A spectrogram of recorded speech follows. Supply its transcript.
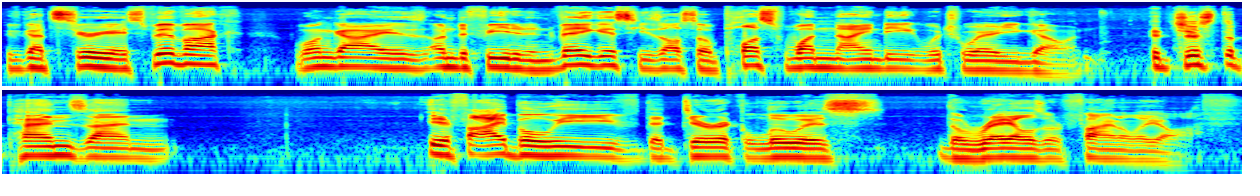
We've got Sergey Spivac. One guy is undefeated in Vegas. He's also plus 190. Which way are you going? It just depends on if I believe that Derrick Lewis, the rails are finally off.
